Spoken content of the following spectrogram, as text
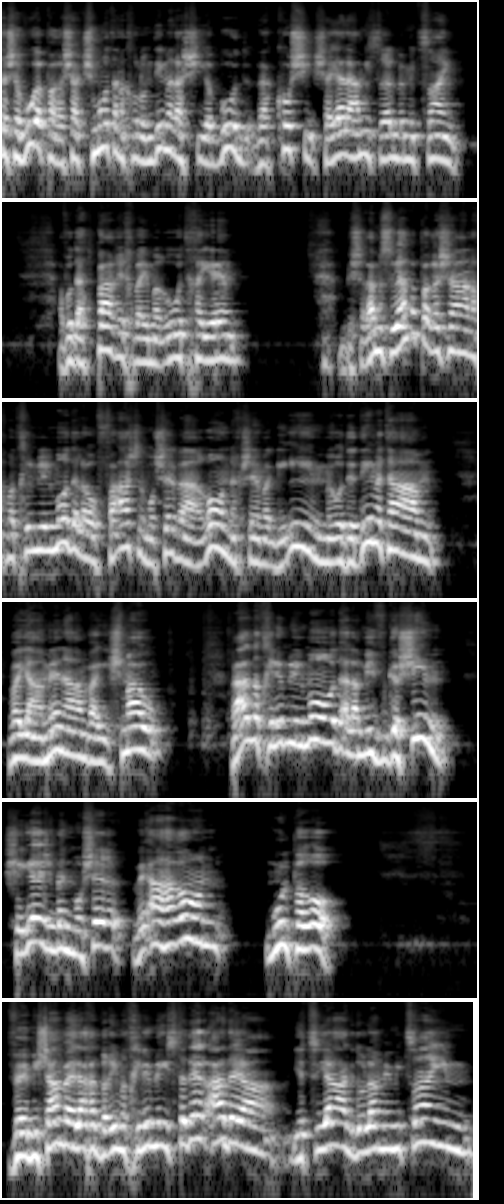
השבוע, פרשת שמות, אנחנו לומדים על השיעבוד והקושי שהיה לעם ישראל במצרים. עבודת פרך וימרו את חייהם. בשלב מסוים בפרשה אנחנו מתחילים ללמוד על ההופעה של משה ואהרון, איך שהם מגיעים, מעודדים את העם, ויאמן העם וישמעו. ואז מתחילים ללמוד על המפגשים שיש בין משה ואהרון מול פרעה. ומשם ואילך הדברים מתחילים להסתדר עד היציאה הגדולה ממצרים,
